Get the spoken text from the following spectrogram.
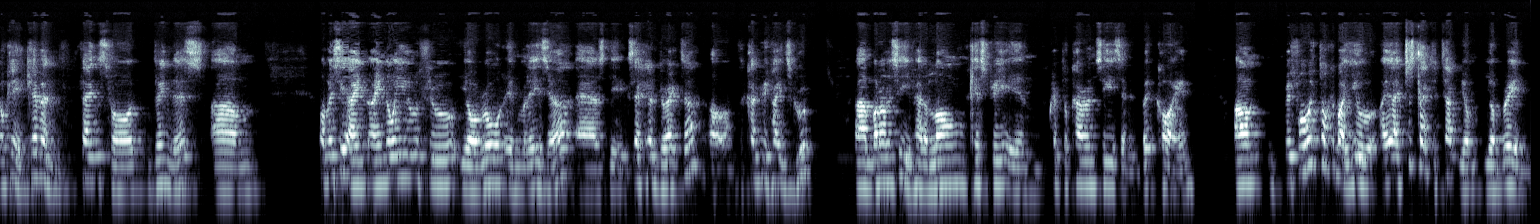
okay, Kevin, thanks for doing this. Um, obviously, I, I know you through your role in Malaysia as the executive director of the Country Heights Group. Um, but obviously, you've had a long history in cryptocurrencies and in Bitcoin. Um, before we talk about you, I, would just like to tap your, your brain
